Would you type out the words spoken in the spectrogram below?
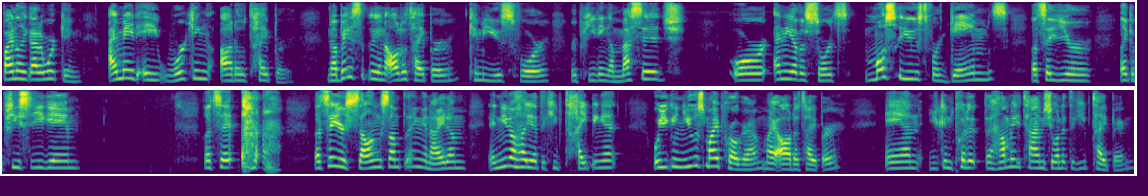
finally got it working. I made a working auto typer. Now, basically, an auto typer can be used for repeating a message or any other sorts, mostly used for games. Let's say you're like a PC game. Let's say. Let's say you're selling something, an item, and you know how you have to keep typing it? Well, you can use my program, my auto typer, and you can put it to how many times you want it to keep typing.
